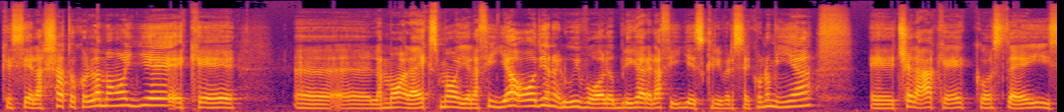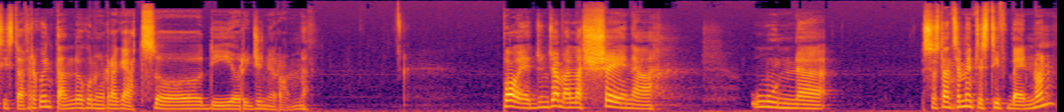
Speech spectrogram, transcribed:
che si è lasciato con la moglie e che eh, la, mo- la, ex moglie e la figlia odiano e lui vuole obbligare la figlia a iscriversi a economia e ce l'ha che costei si sta frequentando con un ragazzo di origine rom. Poi aggiungiamo alla scena un sostanzialmente Steve Bannon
